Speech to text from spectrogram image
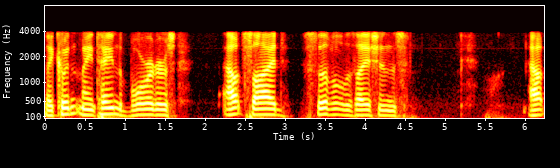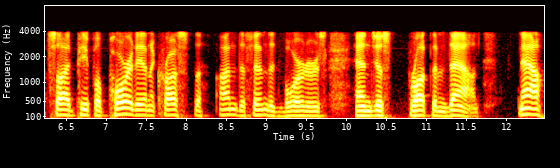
They couldn't maintain the borders outside civilizations outside people poured in across the undefended borders and just brought them down. Now,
